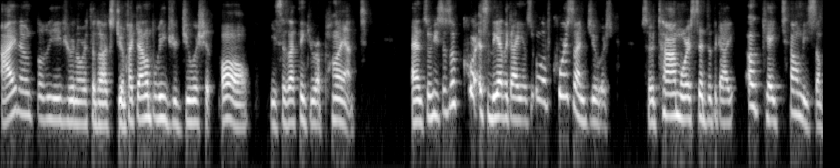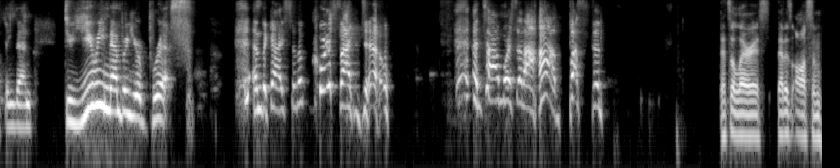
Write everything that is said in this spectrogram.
I don't believe you're an Orthodox Jew. In fact, I don't believe you're Jewish at all. He says, I think you're a plant. And so he says, Of course. So the other guy answers, Oh, of course I'm Jewish. So Tom Moore said to the guy, Okay, tell me something then. Do you remember your bris? And the guy said, Of course I do. And Tom Moore said, Aha, busted. That's hilarious. That is awesome.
